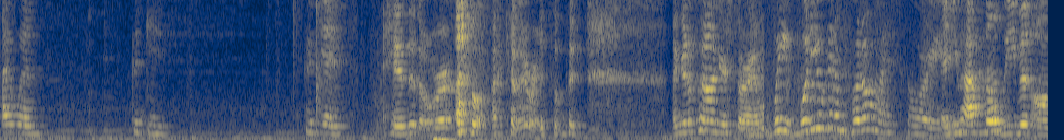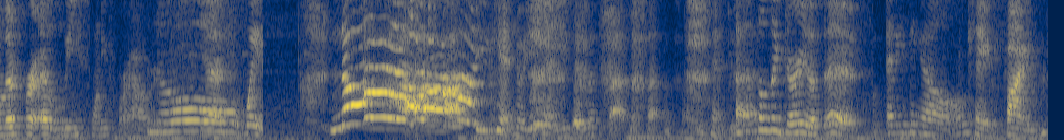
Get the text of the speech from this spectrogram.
I win. Good game. Good game. Hand it over. Can I write something? I'm gonna put it on your story. Wait, what are you gonna put on my story? And you have to leave it on there for at least 24 hours. No. Yes. Wait. No! You can't. No, you can't. You can't. That's bad. That's bad. That's bad. You can't do This is something dirty, that's it. Anything else? Okay, fine.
